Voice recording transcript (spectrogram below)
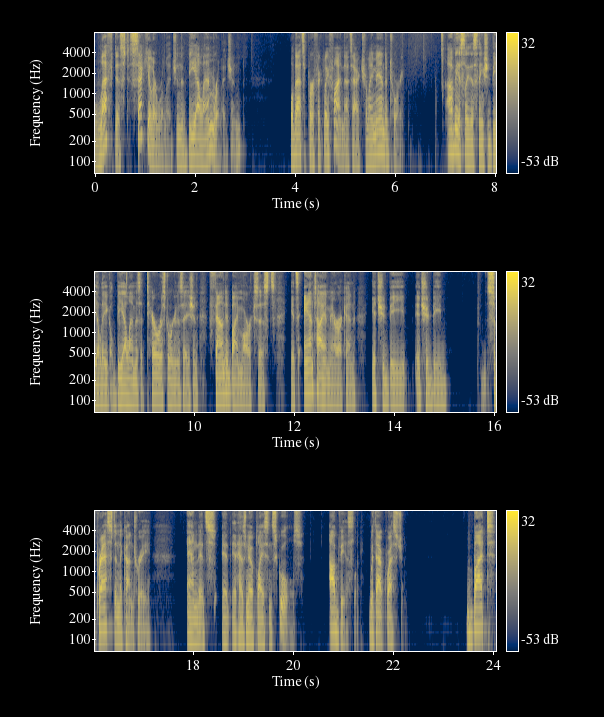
leftist secular religion, the BLM religion, well, that's perfectly fine. That's actually mandatory. Obviously, this thing should be illegal. BLM is a terrorist organization founded by Marxists. It's anti-American. It should be it should be suppressed in the country and it's, it, it has no place in schools, obviously, without question. But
